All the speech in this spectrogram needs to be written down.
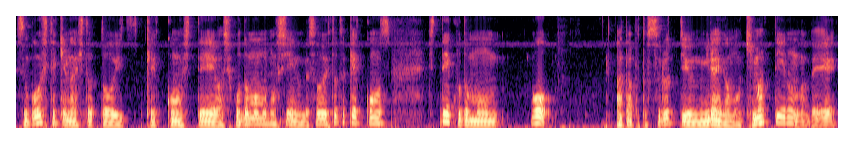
すごい素敵な人と結婚して、私子供も欲しいので、そういう人と結婚して子供を adopt するっていう未来がもう決まっているので、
